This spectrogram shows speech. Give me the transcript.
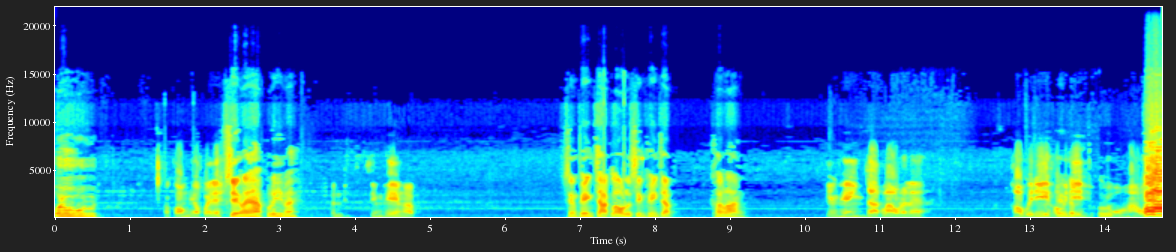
อุ้ยอุ้ยอุ้ยอุ้ยเอากล่องนี้ออกไปดิเสียงอะไรฮะคุณได้ยินไหม เป็นเสียงเพลงครับ เสียงเพลงจากเราหรือเสียงเพลงจากข้างล่าง เสียงเพลงจากเรานั่นแหละ เข้าไปดิเข้าไปดิเออดูเขาหาโอ้ว่า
